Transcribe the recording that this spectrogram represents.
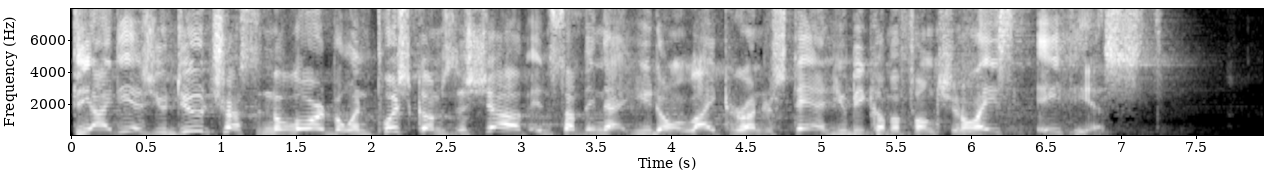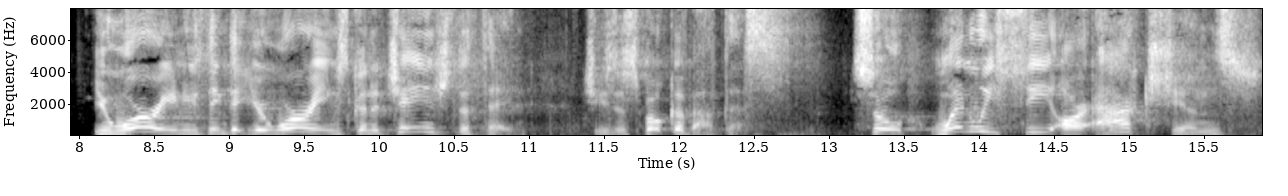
The idea is you do trust in the Lord, but when push comes to shove in something that you don't like or understand, you become a functional atheist. You worry and you think that your worrying is going to change the thing. Jesus spoke about this. So when we see our actions,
